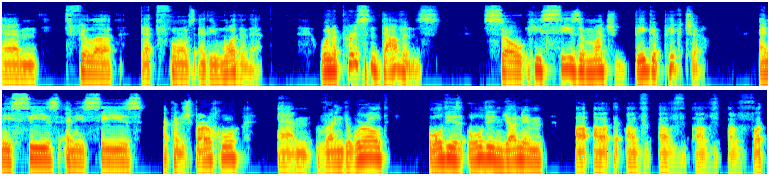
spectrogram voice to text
um, tefillah that forms anything more than that. When a person davens, so he sees a much bigger picture and he sees, and he sees HaKadosh Baruch Hu, um, running the world, all these, all the inyanim of, of, of, of, what,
